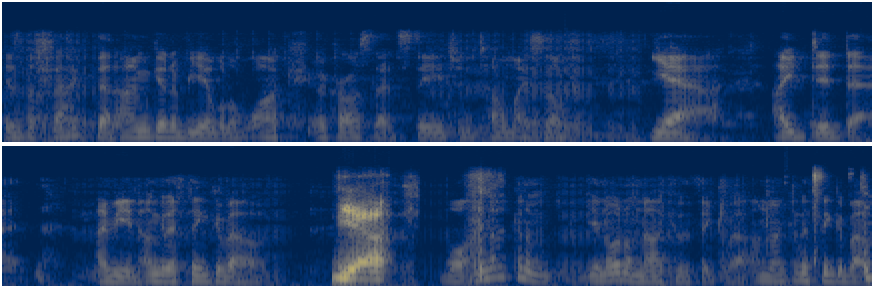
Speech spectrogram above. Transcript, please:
is the fact that I'm gonna be able to walk across that stage and tell myself, yeah, I did that. I mean, I'm gonna think about. Yeah. Well, I'm not gonna. You know what? I'm not gonna think about. I'm not gonna think about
